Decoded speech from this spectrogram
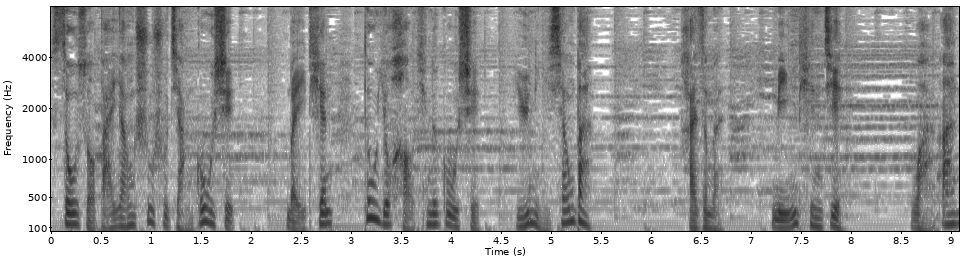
搜索“白杨叔叔讲故事”，每天都有好听的故事与你相伴。孩子们，明天见，晚安，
